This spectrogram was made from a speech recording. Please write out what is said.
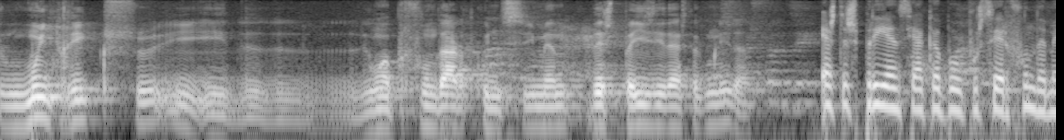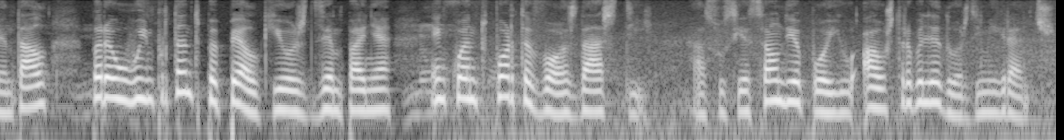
muito ricos e de, de um aprofundar de conhecimento deste país e desta comunidade. Esta experiência acabou por ser fundamental para o importante papel que hoje desempenha enquanto porta-voz da ASTI, a Associação de Apoio aos Trabalhadores Imigrantes.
